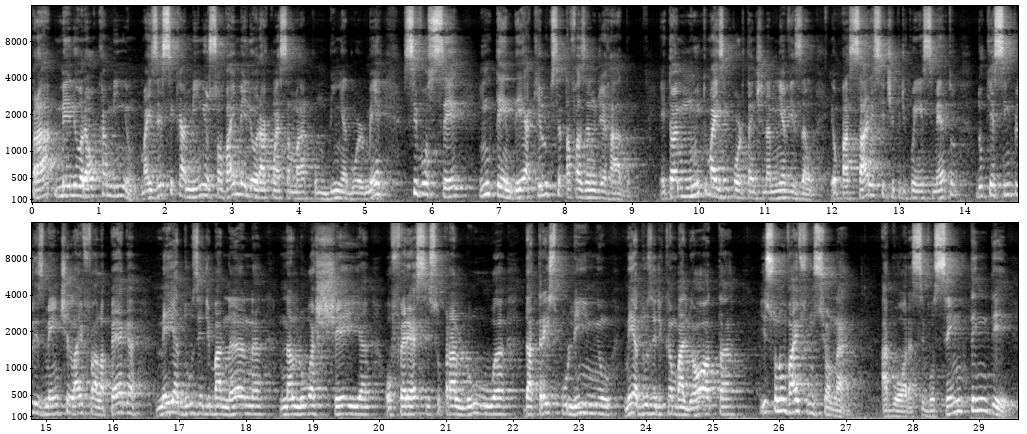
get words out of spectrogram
para melhorar o caminho. Mas esse caminho só vai melhorar com essa macumbinha gourmet se você entender aquilo que você está fazendo de errado. Então é muito mais importante, na minha visão, eu passar esse tipo de conhecimento do que simplesmente ir lá e fala, pega meia dúzia de banana na lua cheia, oferece isso para a lua, dá três pulinhos, meia dúzia de cambalhota. Isso não vai funcionar. Agora, se você entender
